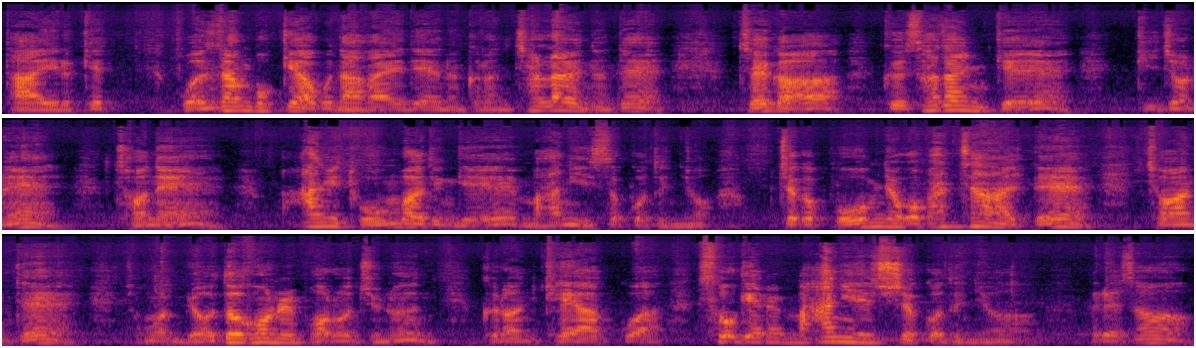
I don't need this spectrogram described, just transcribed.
다 이렇게 원상복귀하고 나가야 되는 그런 찰나였는데 제가 그 사장님께 기존에 전에 많이 도움받은 게 많이 있었거든요. 제가 보험 영업 한창 할 때 저한테 정말 몇억 원을 벌어주는 그런 계약과 소개를 많이 해주셨거든요. 그래서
